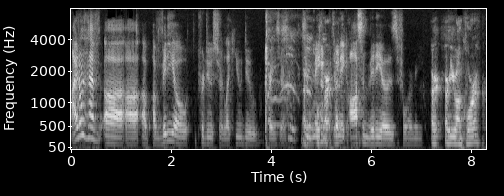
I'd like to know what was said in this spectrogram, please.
I don't have uh, a, a video producer like you do, Fraser, to make to make awesome videos for me. Are, are you on Quora?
